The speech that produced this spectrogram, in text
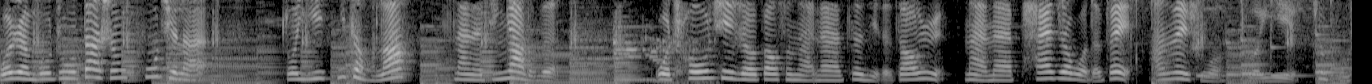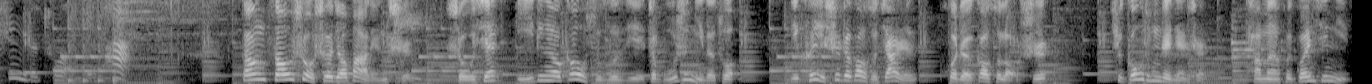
我忍不住大声哭起来。佐伊，你怎么了？奶奶惊讶地问。我抽泣着告诉奶奶自己的遭遇。奶奶拍着我的背，安慰说：“佐伊，这不是你的错，别怕。”当遭受社交霸凌时，首先一定要告诉自己这不是你的错。你可以试着告诉家人或者告诉老师，去沟通这件事儿，他们会关心你，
